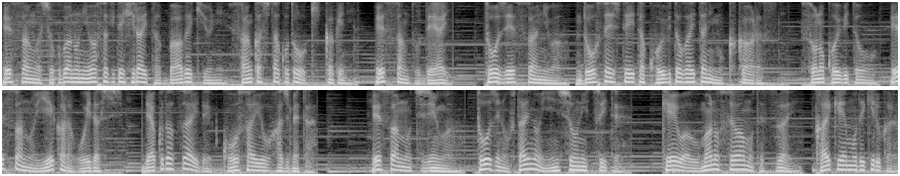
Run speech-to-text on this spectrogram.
S さんが職場の庭先で開いたバーベキューに参加したことをきっかけに S さんと出会い、当時 S さんには同棲していた恋人がいたにもかかわらず、その恋人を S さんの家から追い出し、略奪愛で交際を始めた。S さんの知人は当時の二人の印象について、K は馬の世話も手伝い、会計もできるから、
